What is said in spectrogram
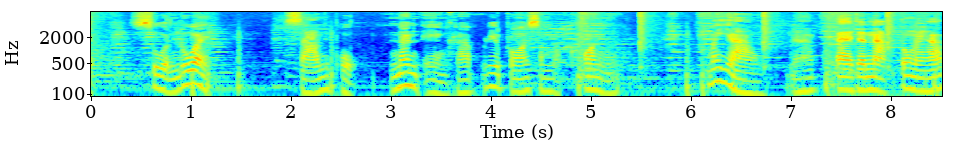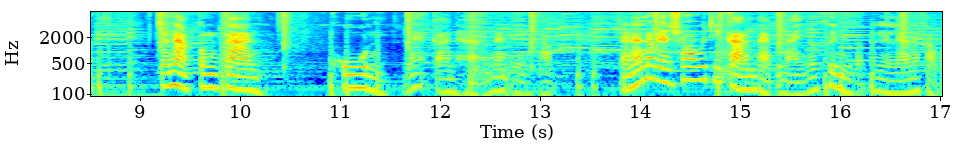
31 ส่วนด้วย 36 นั่นเองครับ เรียบร้อยสำหรับข้อนี้ไม่ยาวนะครับ แต่จะหนักตรงไหนครับ จะหนักตรงการคูณและการหารนั่นเองครับดังนั้นนักเรียนชอบวิธีการแบบไหนก็ขึ้นอยู่กับนักเรียนแล้วนะครับ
